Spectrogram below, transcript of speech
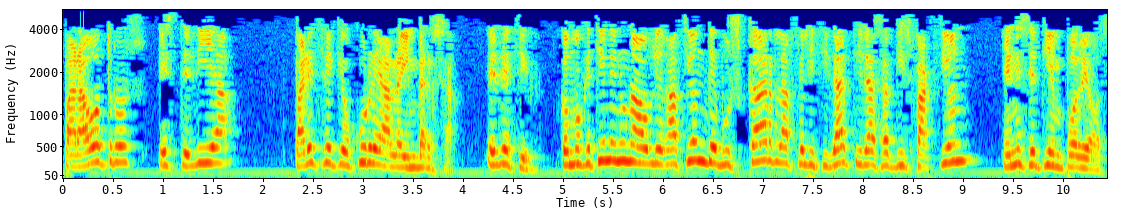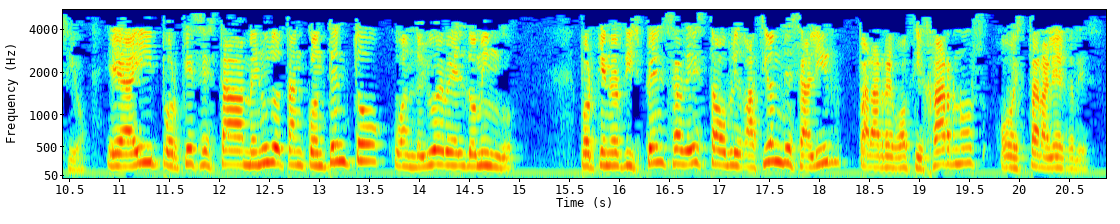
para otros este día parece que ocurre a la inversa, es decir, como que tienen una obligación de buscar la felicidad y la satisfacción en ese tiempo de ocio. He ahí por qué se está a menudo tan contento cuando llueve el domingo, porque nos dispensa de esta obligación de salir para regocijarnos o estar alegres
